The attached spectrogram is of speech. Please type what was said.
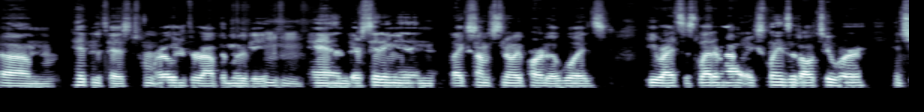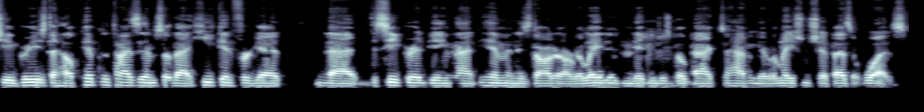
um, hypnotist from earlier throughout the movie. Mm-hmm. And they're sitting in like some snowy part of the woods. He writes this letter out, explains it all to her, and she agrees to help hypnotize him so that he can forget that the secret being that him and his daughter are related and they can just go back to having their relationship as it was.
